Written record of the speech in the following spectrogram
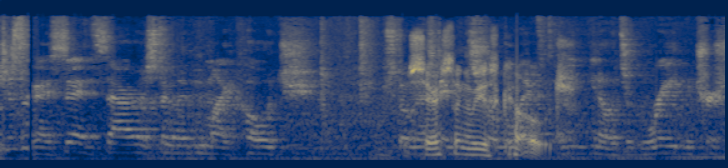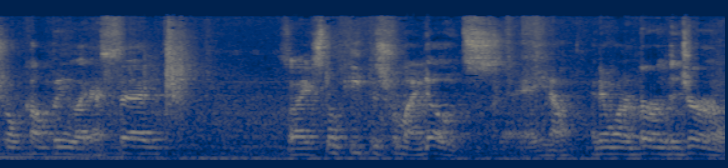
Just like I said, Sarah's still gonna be my coach. I'm still Sarah's still gonna be his coach. And, You know, it's a great nutritional company, like I said. So I still keep this for my notes. eh, You know, I didn't want to burn the journal.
